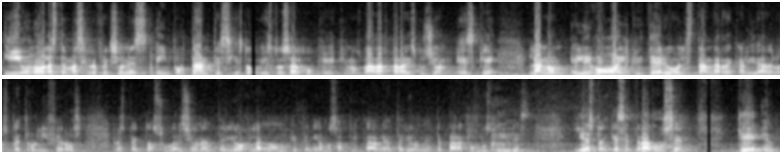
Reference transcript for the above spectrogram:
Y uno de los temas y reflexiones importantes, y esto, esto es algo que, que nos va a dar para discusión, es que la NOM elevó el criterio o el estándar de calidad de los petrolíferos respecto a su versión anterior, la NOM que teníamos aplicable anteriormente para combustibles. ¿Y esto en qué se traduce? Que en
